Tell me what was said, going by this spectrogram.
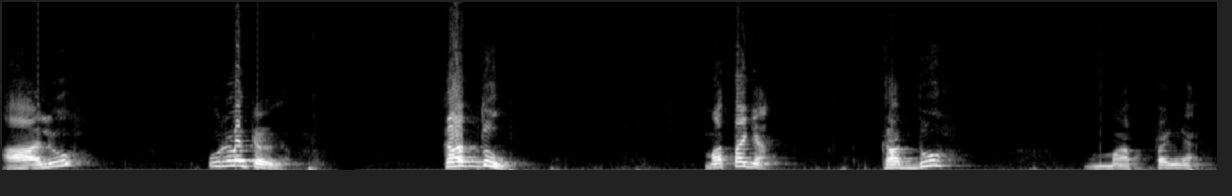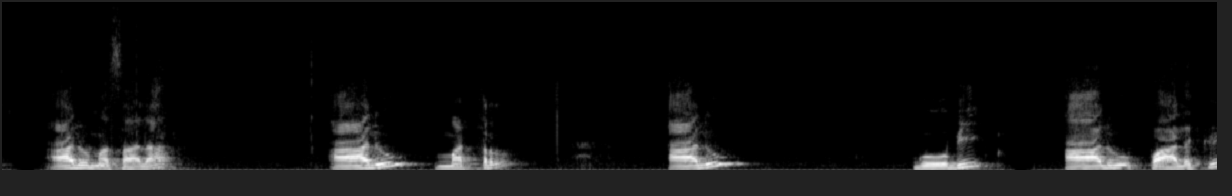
ആലു ഉരുളക്കിഴങ്ങ് കദ്ദു മത്തങ്ങ. കദ്ദു മത്തങ്ങ. ആലു മസാല ആലു മട്ടർ ആലു ഗോപി ആലു പാലക്ക്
